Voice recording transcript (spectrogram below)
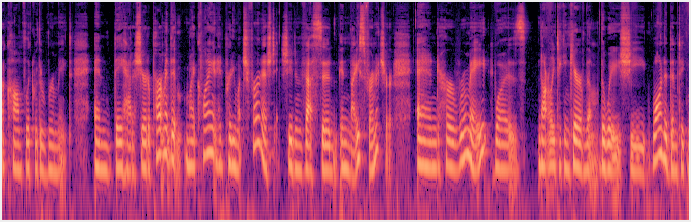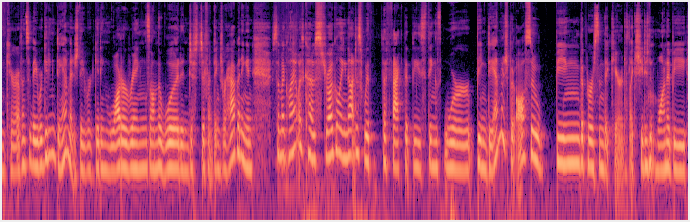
a conflict with a roommate. And they had a shared apartment that my client had pretty much furnished. She had invested in nice furniture, and her roommate was not really taking care of them the way she wanted them taken care of. And so they were getting damaged. They were getting water rings on the wood and just different things were happening. And so my client was kind of struggling, not just with the fact that these things were being damaged, but also being the person that cared. Like she didn't want to be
